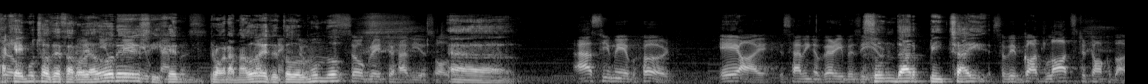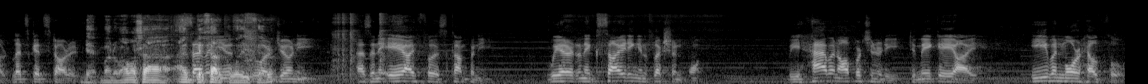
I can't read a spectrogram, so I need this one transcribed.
Aquí hay muchos desarrolladores y programadores de todo el mundo. AI is having a very busy Sundar Pichai. So we've got lots to talk about. Let's get started. Bien, bueno, vamos a, a empezar, como dice. our journey as an AI-first company, we are at an exciting inflection point. We have an opportunity to make AI even more helpful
